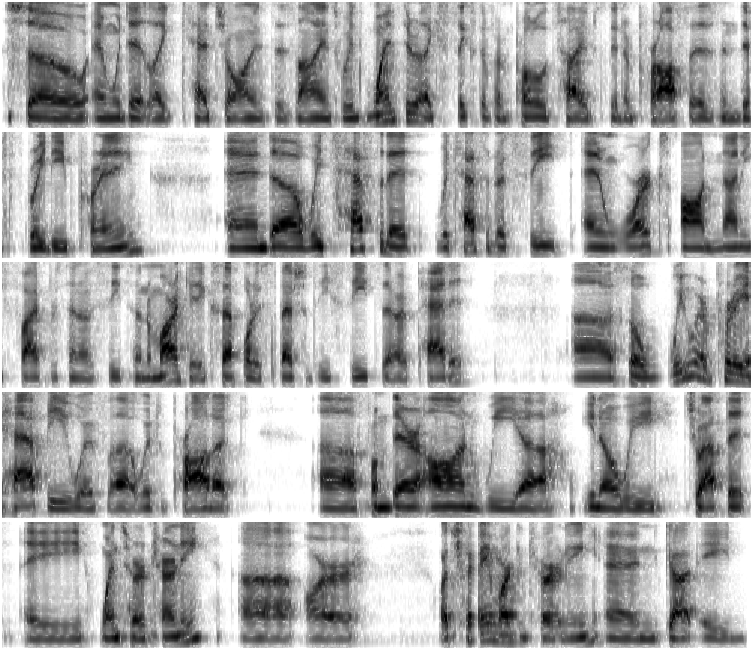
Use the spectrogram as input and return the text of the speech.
So and we did like CAD drawings, designs. We went through like six different prototypes in the process and did 3D printing. And uh, we tested it. We tested a seat and works on 95% of seats on the market, except for the specialty seats that are padded. Uh, so we were pretty happy with uh, with the product. Uh, from there on, we uh, you know we drafted a went to attorney. Uh, our a trademark attorney and got a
